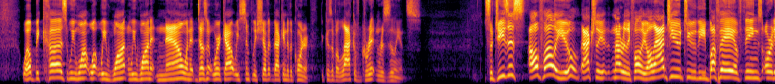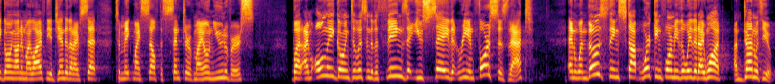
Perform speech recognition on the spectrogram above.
Well, because we want what we want and we want it now, when it doesn't work out, we simply shove it back into the corner because of a lack of grit and resilience. So, Jesus, I'll follow you. Actually, not really follow you. I'll add you to the buffet of things already going on in my life, the agenda that I've set to make myself the center of my own universe. But I'm only going to listen to the things that you say that reinforces that. And when those things stop working for me the way that I want, I'm done with you.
